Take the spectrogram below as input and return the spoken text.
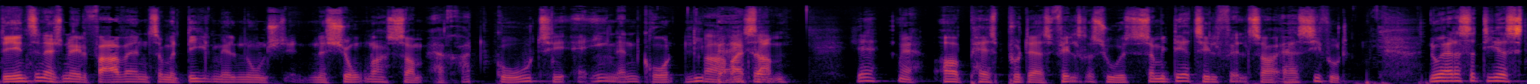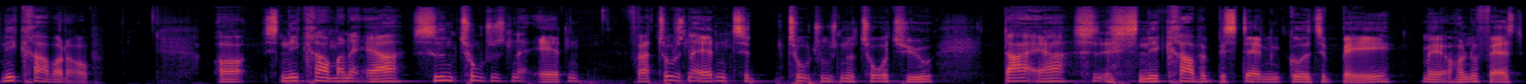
det er internationale farvande, som er delt mellem nogle nationer, som er ret gode til af en eller anden grund lige Og arbejde sammen. Ja, Ja. og passe på deres fælles ressourcer, som i det her tilfælde så er seafood. Nu er der så de her snekrabber derop. Og snekrabberne er siden 2018, fra 2018 til 2022, der er snekrabbebestanden gået tilbage med, hold nu fast,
